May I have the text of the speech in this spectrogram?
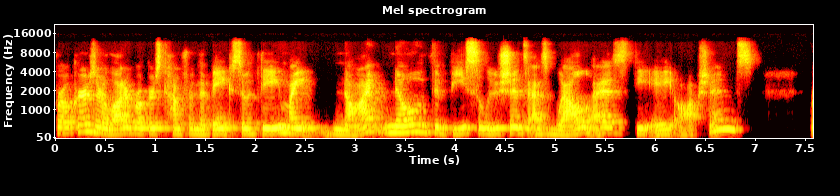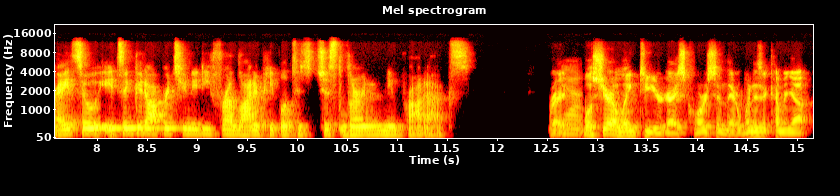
brokers or a lot of brokers come from the bank. So they might not know the B solutions as well as the A options. right? So it's a good opportunity for a lot of people to just learn new products. Right. Yeah. We'll share a link to your guys' course in there. When is it coming up?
